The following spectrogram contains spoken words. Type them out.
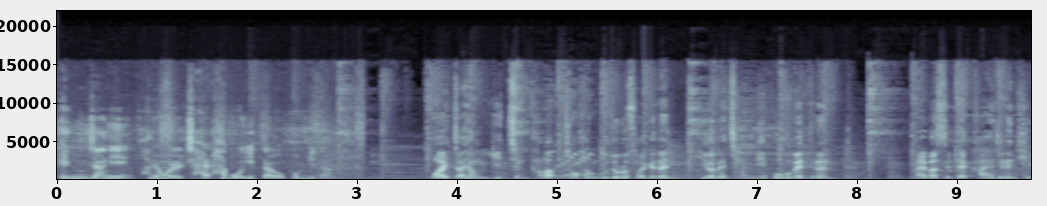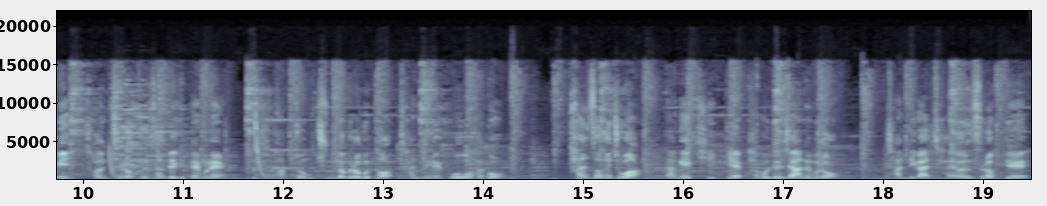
굉장히 활용을 잘 하고 있다고 봅니다. Y자형 2층 다밥 저항 구조로 설계된 기업의 잔디 보호 매트는 밟았을 때 가해지는 힘이 전체로 분산되기 때문에 각종 충격으로부터 잔디를 보호하고 탄성이 좋아 땅에 깊게 파고들지 않으므로 잔디가 자연스럽게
